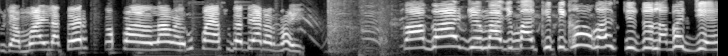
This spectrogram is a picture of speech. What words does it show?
तुझ्या माईला तर कपाळाला लावाय रुपया सुद्धा देणार नाही. का ग आजी माझी माय किती खाऊ घालती तुला भज्जे?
